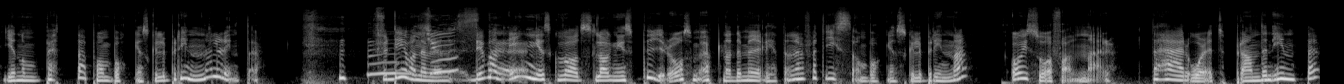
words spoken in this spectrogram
genom att betta på om bocken skulle brinna eller inte. För det var nämligen det var en engelsk vadslagningsbyrå som öppnade möjligheterna för att gissa om bocken skulle brinna och i så fall när. Det här året brann den inte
